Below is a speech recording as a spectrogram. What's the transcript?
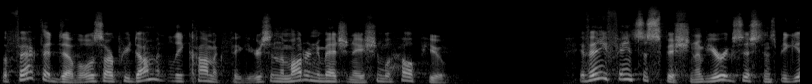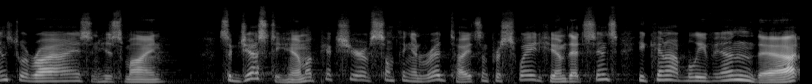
the fact that devils are predominantly comic figures in the modern imagination will help you. If any faint suspicion of your existence begins to arise in his mind, suggest to him a picture of something in red tights and persuade him that since he cannot believe in that,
